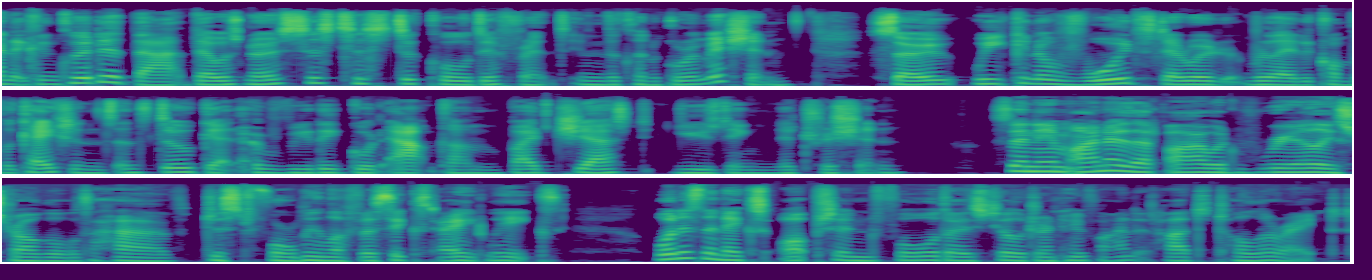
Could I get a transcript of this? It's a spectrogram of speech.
and it concluded that there was no statistical difference in the clinical remission. So we can avoid steroid related complications and still get a really good outcome by just using nutrition. So, Nim, I know that I would really struggle to have just formula for six to eight weeks. What is the next option for those children who find it hard to tolerate?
